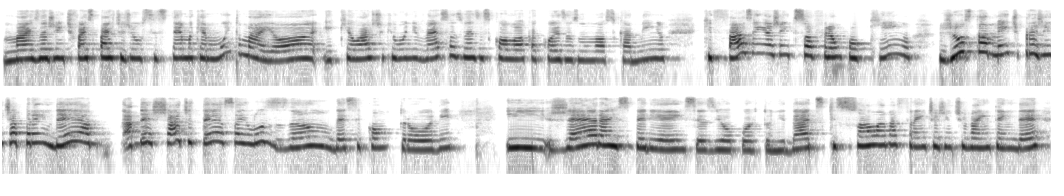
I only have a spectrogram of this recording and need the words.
mas a gente faz parte de um sistema que é muito maior e que eu acho que o universo às vezes coloca coisas no nosso caminho que fazem a gente sofrer um pouquinho, justamente para a gente aprender a, a deixar de ter essa ilusão desse controle e gera experiências e oportunidades que só lá na frente a gente vai entender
